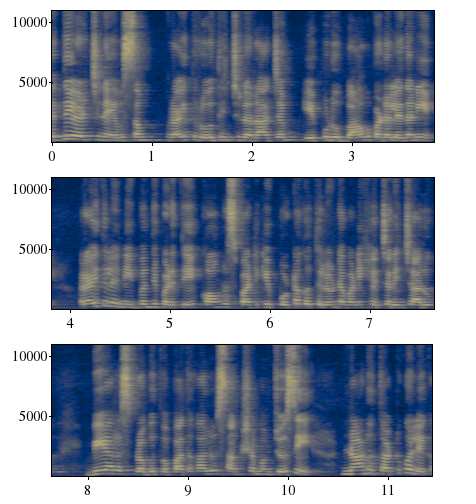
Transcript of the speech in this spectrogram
ఎద్దు ఏడ్చిన వ్యవసం రైతు రోధించిన రాజ్యం ఎప్పుడూ బాగుపడలేదని రైతులని ఇబ్బంది పడితే కాంగ్రెస్ పార్టీకి పుట్టగతులుండవని హెచ్చరించారు. బీఆర్ఎస్ ప్రభుత్వ పథకాలు సంక్షేమం చూసి నాడు తట్టుకోలేక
